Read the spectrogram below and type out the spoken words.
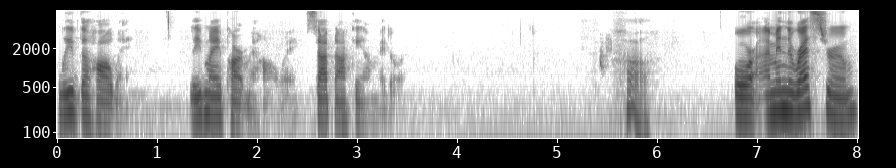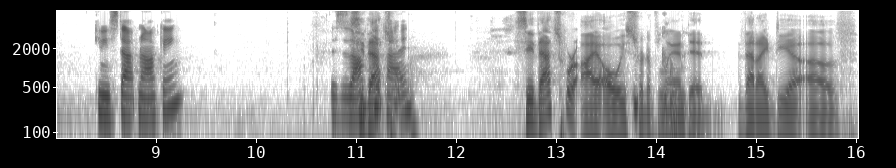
leave the hallway. Leave my apartment hallway. Stop knocking on my door. Huh. Or I'm in the restroom. Can you stop knocking? This is see, that's occupied. where, see, that's where I always sort of landed that idea of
